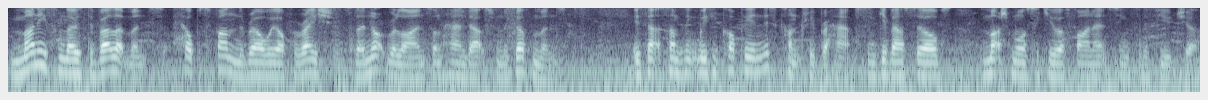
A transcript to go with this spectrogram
Money from those developments helps fund the railway operations, they're not reliant on handouts from the government. Is that something we could copy in this country perhaps and give ourselves much more secure financing for the future?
